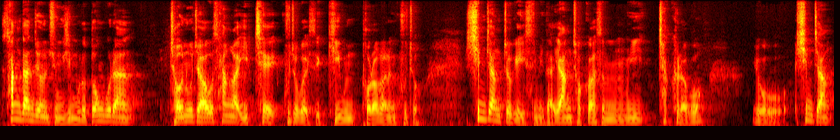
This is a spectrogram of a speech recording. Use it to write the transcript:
상단전을 중심으로 동그란 전후좌우 상하 입체 구조가 있어요. 기운 돌아가는 구조. 심장 쪽에 있습니다. 양 젖가슴이 차크라고 요 심장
